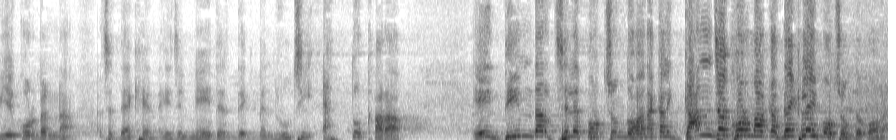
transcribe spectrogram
বিয়ে করবেন না। আচ্ছা দেখেন, এই যে মেয়েদের দেখবেন রুচি এত খারাপ। এই দিনদার ছেলে পছন্দ হয় না, খালি গাঞ্জা খোর মার্কা দেখলেই পছন্দ করে।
